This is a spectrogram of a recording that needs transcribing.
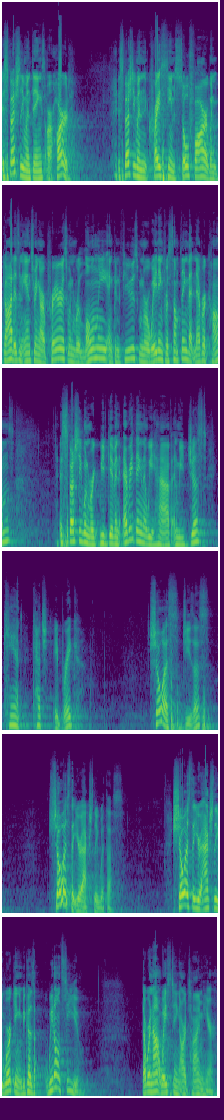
Especially when things are hard. Especially when Christ seems so far, when God isn't answering our prayers, when we're lonely and confused, when we're waiting for something that never comes. Especially when we have given everything that we have and we just can't catch a break. Show us, Jesus. Show us that you're actually with us. Show us that you're actually working because we don't see you, that we're not wasting our time here.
